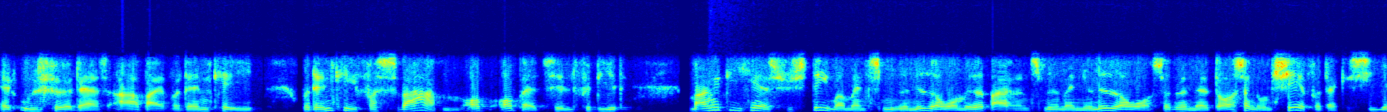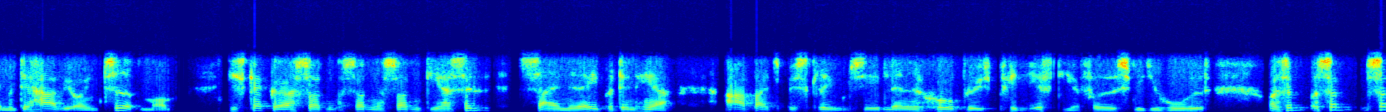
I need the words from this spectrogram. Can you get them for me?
at udføre deres arbejde? Hvordan kan I, hvordan kan I forsvare dem op, opad til? Fordi at mange af de her systemer, man smider ned over medarbejderne, smider man jo ned over, så at der også er nogle chefer, der kan sige, jamen det har vi orienteret dem om. De skal gøre sådan og sådan og sådan. De har selv signet af på den her arbejdsbeskrivelse i et eller andet håbløst pdf, de har fået smidt i hovedet. Og så, og så, så,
